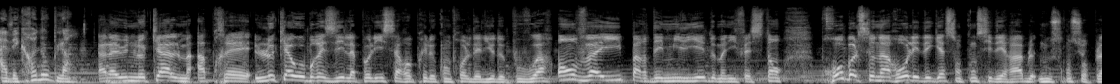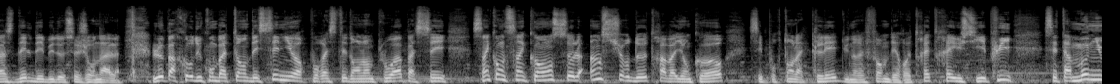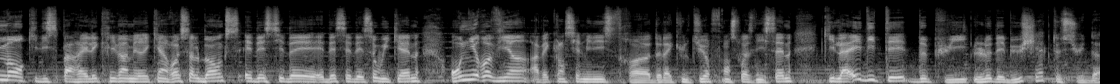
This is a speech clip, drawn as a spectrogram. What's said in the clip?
avec Renaud Blanc. À la une, le calme. Après le chaos au Brésil, la police a repris le contrôle des lieux de pouvoir, envahis par des milliers de manifestants pro-Bolsonaro. Les dégâts sont considérables. Nous serons sur place dès le début de ce journal. Le parcours du combattant des seniors pour rester dans l'emploi, passé 55 ans, seul un sur deux travaille encore. C'est pourtant la clé d'une réforme des retraites réussie. Et puis, c'est un monument qui disparaît. L'écrivain américain Russell Banks est décédé, ce week-end. On y revient avec l'ancienne ministre de la Culture, Françoise Nissen qu'il a édité depuis le début chez Actes Sud.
